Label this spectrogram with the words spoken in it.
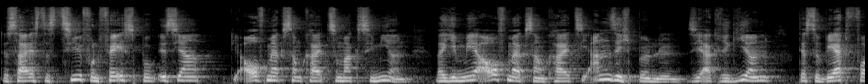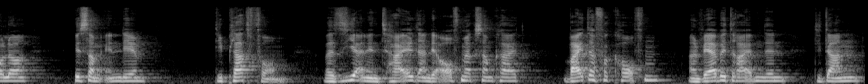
Das heißt, das Ziel von Facebook ist ja, die Aufmerksamkeit zu maximieren. Weil je mehr Aufmerksamkeit sie an sich bündeln, sie aggregieren, desto wertvoller ist am Ende die Plattform. Weil sie einen Teil dann der Aufmerksamkeit weiterverkaufen an Werbetreibenden, die dann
